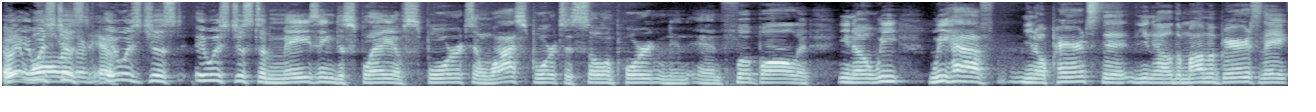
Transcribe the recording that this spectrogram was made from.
It, it was just yeah. it was just it was just amazing display of sports and why sports is so important in, in football and you know we we have you know parents that you know the mama bears they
